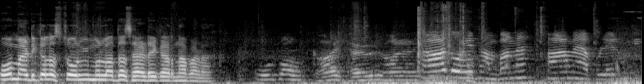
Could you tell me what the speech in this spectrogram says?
ਉਹ ਮੈਡੀਕਲ ਸਟੋਰ ਵੀ ਮੈਨੂੰ ਲੱਗਦਾ ਸਾਈਡੇ ਕਰਨਾ ਪੈਣਾ। ਉਹ ਤਾਂ ਖਾਏ ਸ਼ਾਇਰ ਖਾਣੇ ਆਹ ਦੋਹੇ ਸੰਭਾ ਮੈਂ ਆਹ ਮੈਂ ਆਪ ਲੈ ਲੂੰਗੀ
